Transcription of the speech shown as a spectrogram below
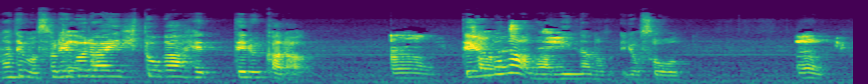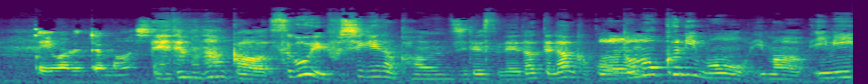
まあでもそれぐらい人が減ってるからっうん。ていうのがまあみんなの予想うんって言われてますえでもなんかすごい不思議な感じですね。だってなんかこう、うん。どの国も今移民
